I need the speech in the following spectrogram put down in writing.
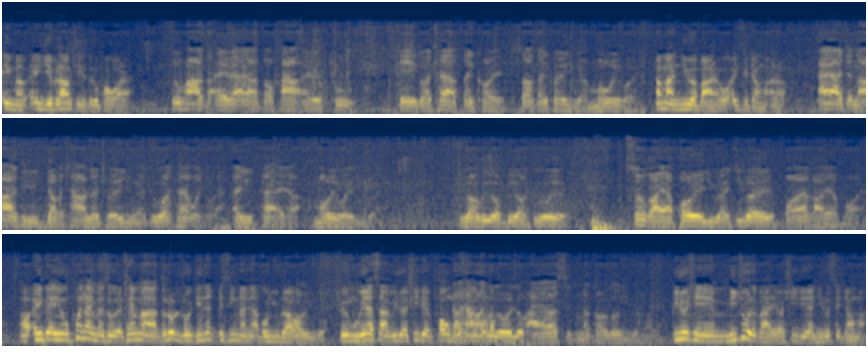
အိမ်မှာအဲ့ရေဘလောက်ရှိတယ်သူတို့ဖောက်သွားတာသူဖောက်အဲ့အဲ့တော့ခါအဲ့သူတေကထားတိုက်ခေါ်စောတိုက်ခေါ်ယူမိုးဝေးပါအမှညီပဲပါတယ်ဟိုအဲ့စစ်ကြောင်မှာအဲ့တော့ အဲ့ဒါကျွန်တော်ကဒီတော့ချာလောက်ချွေးယူနေသူကထဲဝင်သွားအဲ့ဒီထက်အဲ့ရမိုးဝေးဝေးယူရယူပြီးတော့ပြီးတော့သူတို့စောကရဖိုးယူရကြီးပဲပေါ်ရကရပေါ်ရအော်အိမ်တန်ရုံဖွင့်လိုက်မယ်ဆိုရင်အထက်မှာသူတို့လိုချင်တဲ့ပစ္စည်းမှန်များအကုန်ယူတာပေါ့ရွှေငွေရစပြီးတော့ရှိတဲ့ဖုန်းပဒါစ္စည်းမှအကုန်သူလုံးတို့လိုအားရစီမကောက်တော့ယူပါပြီးလို့ရှိရင်မီးချိုတွေဘာတွေရောရှိသေးတယ်ညီတို့စစ်ကြောင်မှာ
